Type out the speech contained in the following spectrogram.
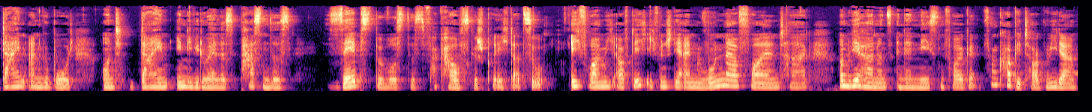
dein Angebot und dein individuelles, passendes, selbstbewusstes Verkaufsgespräch dazu. Ich freue mich auf dich. Ich wünsche dir einen wundervollen Tag und wir hören uns in der nächsten Folge von Copy Talk wieder.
